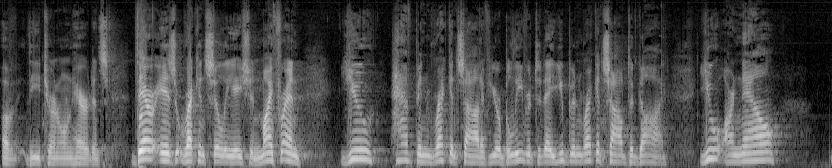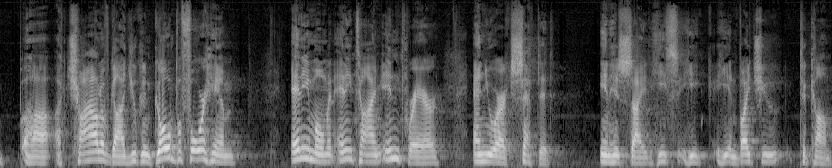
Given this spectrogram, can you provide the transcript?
of the eternal inheritance. There is reconciliation. My friend, you have been reconciled. If you're a believer today, you've been reconciled to God. You are now uh, a child of God. You can go before Him any moment, any time in prayer, and you are accepted in His sight. He, he invites you to come.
